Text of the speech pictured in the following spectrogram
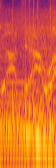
got to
